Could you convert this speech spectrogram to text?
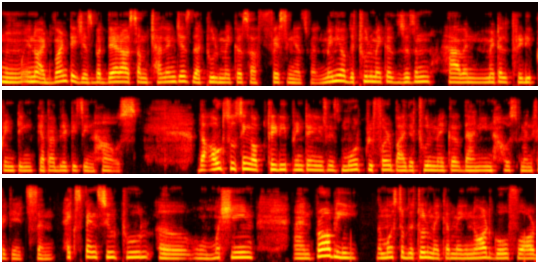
mm, you know advantages but there are some challenges that tool makers are facing as well. Many of the tool makers doesn't have a metal 3d printing capabilities in house the outsourcing of 3d printing is, is more preferred by the tool maker than in-house manufacturing it's an expensive tool uh, machine and probably the most of the tool maker may not go for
